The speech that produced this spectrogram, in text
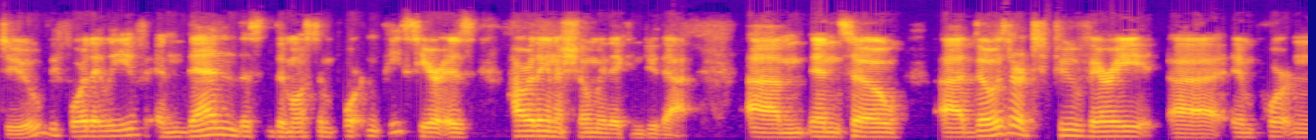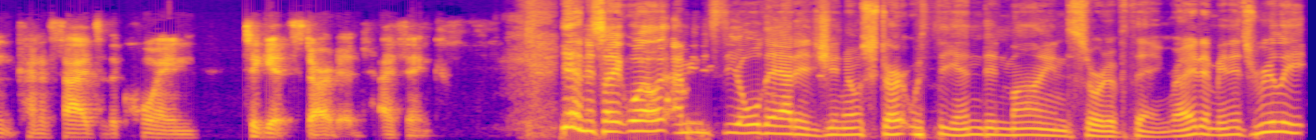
do before they leave, and then this the most important piece here is how are they going to show me they can do that. Um, and so uh, those are two very uh, important kind of sides of the coin to get started, I think. Yeah, and it's like, well, I mean, it's the old adage, you know, start with the end in mind sort of thing, right? I mean, it's really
